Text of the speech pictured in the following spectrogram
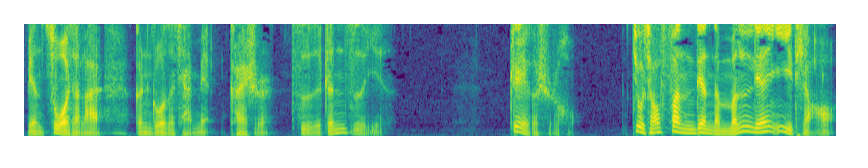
便坐下来，跟桌子前面开始自斟自饮。这个时候，就瞧饭店的门帘一挑，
